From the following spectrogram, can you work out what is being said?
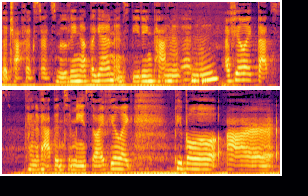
the traffic starts moving up again and speeding past mm-hmm. it. I feel like that's kind of happened to me. So I feel like people are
